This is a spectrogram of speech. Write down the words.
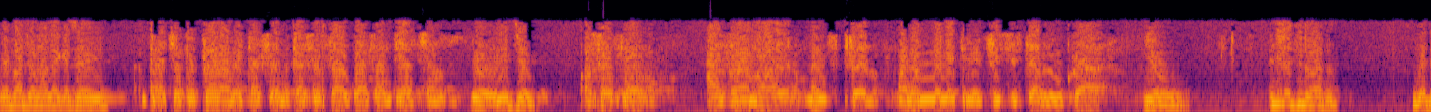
Yebajo mwana kese? Pacho pepe wale kase, kase sa gwa santi achan. Yo, ye jim? Oso fo, azan wayo, men stren, awan mele ti mi fi sistem lukra. Yo, enjile tino wakon?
